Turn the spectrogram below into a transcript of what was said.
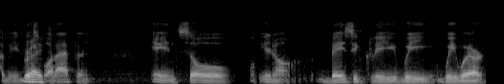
I mean, that's Right. what happened. And so, you know, basically we, we were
